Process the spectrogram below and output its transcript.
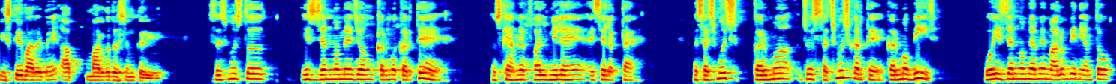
इसके बारे में आप मार्गदर्शन करिए। सचमुच तो इस जन्म में जो हम कर्म करते हैं, उसके हमें फल मिले हैं, ऐसे लगता है। तो सचमुच कर्म, जो सचमुच करते हैं, कर्म बीज, वो इस जन्म में हमें मालूम भी नहीं। हम तो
